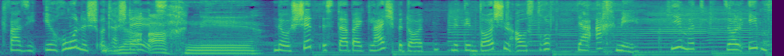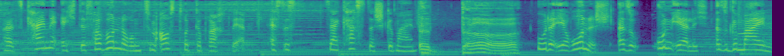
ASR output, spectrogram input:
quasi ironisch unterstellt. Ja, ach nee. No Shit ist dabei gleichbedeutend mit dem deutschen Ausdruck Ja ach nee. Hiermit soll ebenfalls keine echte Verwunderung zum Ausdruck gebracht werden. Es ist sarkastisch gemeint. Äh, duh. Oder ironisch, also unehrlich, also gemein.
